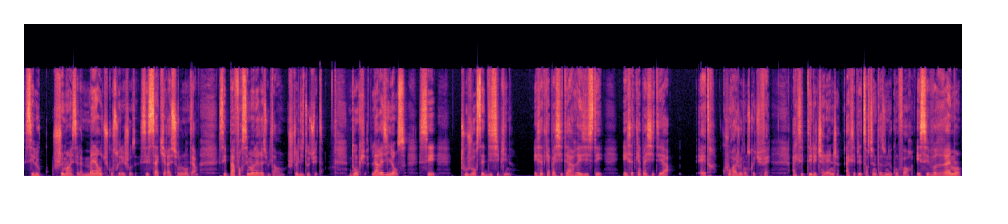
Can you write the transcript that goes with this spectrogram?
c'est le chemin et c'est la manière dont tu construis les choses. C'est ça qui reste sur le long terme. C'est pas forcément les résultats, hein. je te le dis tout de suite. Donc, la résilience, c'est toujours cette discipline et cette capacité à résister et cette capacité à être courageux dans ce que tu fais. Accepter les challenges, accepter de sortir de ta zone de confort. Et c'est vraiment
